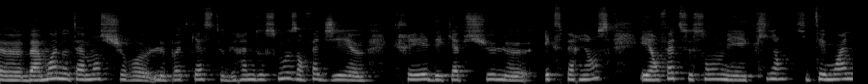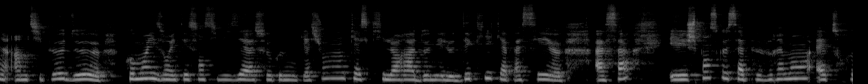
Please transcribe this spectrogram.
euh, bah moi notamment sur le podcast Graines d'osmose, en fait j'ai créé des capsules expérience et en fait ce sont mes clients qui témoignent un petit peu de comment ils ont été sensibilisés à la communication, qu'est-ce qui leur a donné le déclic à passer à ça. Et je pense que ça peut vraiment être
